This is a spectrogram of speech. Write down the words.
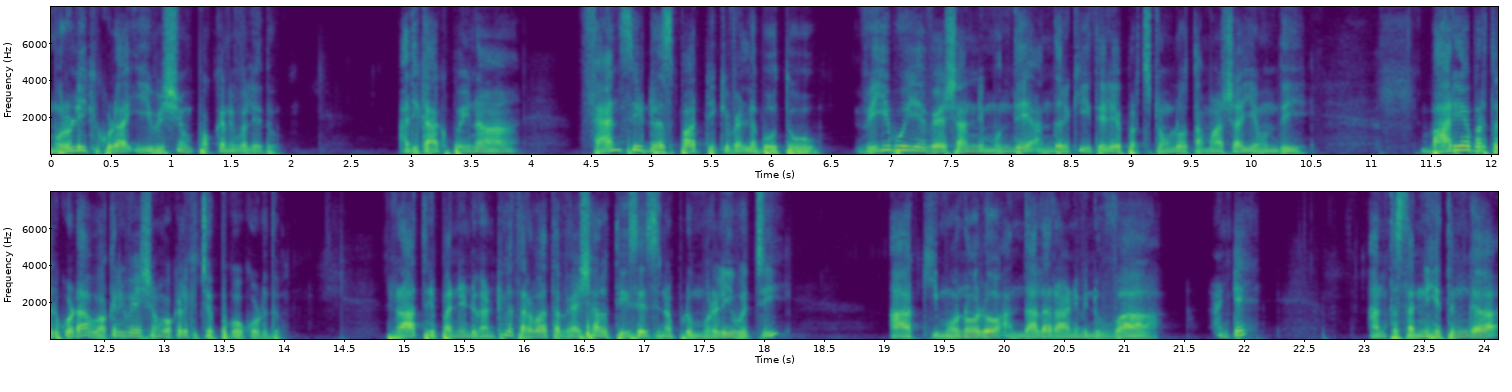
మురళికి కూడా ఈ విషయం పొక్కనివ్వలేదు. అది కాకపోయినా ఫ్యాన్సీ డ్రెస్ పార్టీకి వెళ్ళబోతూ వెయ్యబోయే వేషాన్ని ముందే అందరికీ తెలియపరచడంలో తమాషా ఏముంది? భార్యాభర్తలు కూడా ఒకరి వేషం ఒకరికి చెప్పుకోకూడదు. రాత్రి పన్నెండు గంటల తర్వాత వేషాలు తీసేసినప్పుడు మురళి వచ్చి ఆ కిమోనోలో అందాల రాణివి నువ్వా? అంటే అంత సన్నిహితంగా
